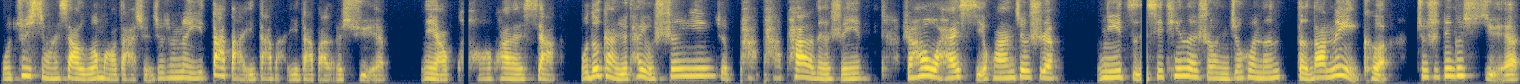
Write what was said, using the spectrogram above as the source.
我最喜欢下鹅毛大雪，就是那一大把一大把一大把的雪那样夸夸的下。我都感觉它有声音，就啪啪啪的那个声音。然后我还喜欢，就是你仔细听的时候，你就会能等到那一刻，就是那个雪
